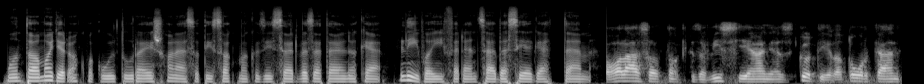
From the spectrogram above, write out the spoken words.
mondta a Magyar Akvakultúra és Halászati Szakmaközi Szervezet elnöke. Lévai Ferenccel beszélgettem. A halászatnak ez a vízhiány, ez kötél a torkán.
